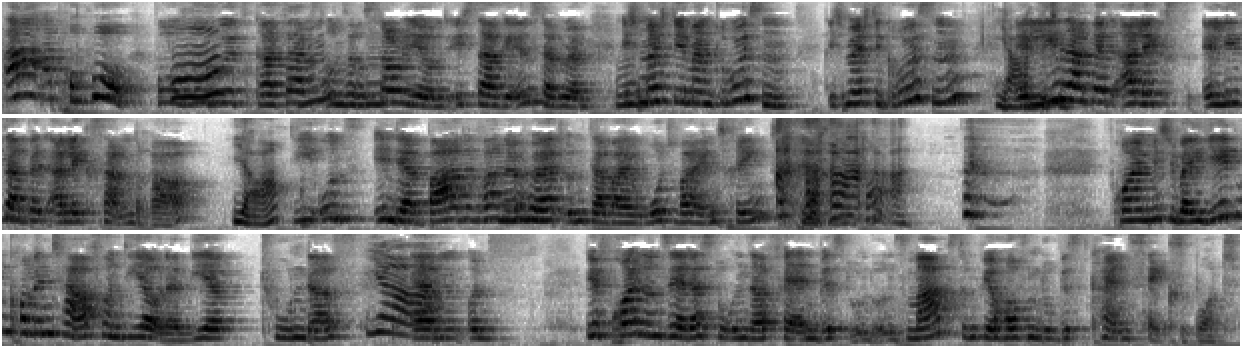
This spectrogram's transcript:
Ah, apropos, wo, wo du jetzt gerade sagst, unsere Story und ich sage Instagram. Ich möchte jemand grüßen. Ich möchte grüßen Ja, Elisabeth, Alex, Elisabeth Alexandra, Ja. die uns in der Badewanne hört und dabei Rotwein trinkt. Freue mich über jeden Kommentar von dir oder wir tun das. Ja. Ähm, und wir freuen uns sehr, dass du unser Fan bist und uns magst und wir hoffen, du bist kein Sexbot.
